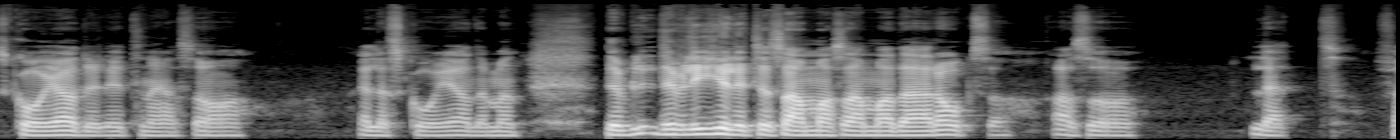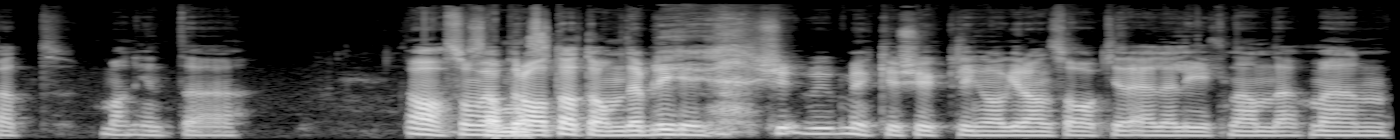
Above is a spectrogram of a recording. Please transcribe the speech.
skojade lite när jag sa, eller skojade, men det, det blir ju lite samma samma där också. Alltså lätt, för att man inte, ja som vi har pratat om, det blir mycket kyckling och grönsaker eller liknande, men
